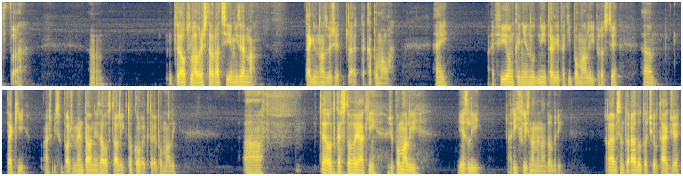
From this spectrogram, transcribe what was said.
v, teda obsluha v reštaurácii je mizerná. Tak ju nazve, že to je taká pomalá. Hej. Aj film, keď je nudný, tak je taký pomalý. Proste um, taký, až by som povedal, že mentálne zaostalý, ktokoľvek, kto je pomalý. A teda odkaz toho je aký, že pomalý je zlý a rýchly znamená dobrý. Ale ja by som to rád otočil tak, že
